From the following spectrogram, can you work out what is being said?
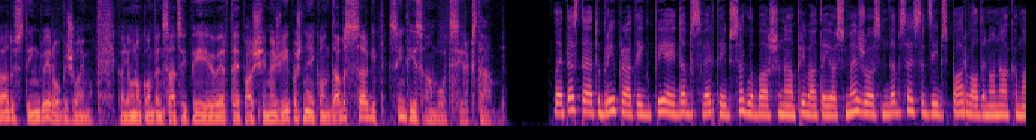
kādu stingru ierobežojumu. Kā jauno kompensāciju pieeju vērtē paši meža īpašnieki un dabas sargi Sintīs Ambotas ierakstā. Lai testētu brīvprātīgu pieeju dabas vērtību saglabāšanā privātajos mežos, dabas aizsardzības pārvalde no nākamā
